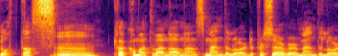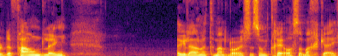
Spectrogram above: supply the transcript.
godt, ass. Hva kommer til å være navnet hans? Mandalore the Preserver, Mandalore the Foundling. Jeg gleder meg til Mandalorian sesong tre også, merker jeg.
